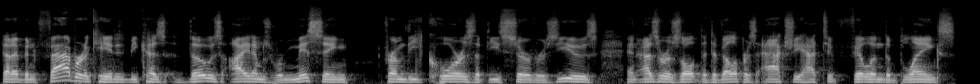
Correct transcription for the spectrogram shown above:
that have been fabricated because those items were missing from the cores that these servers use. And as a result, the developers actually had to fill in the blanks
